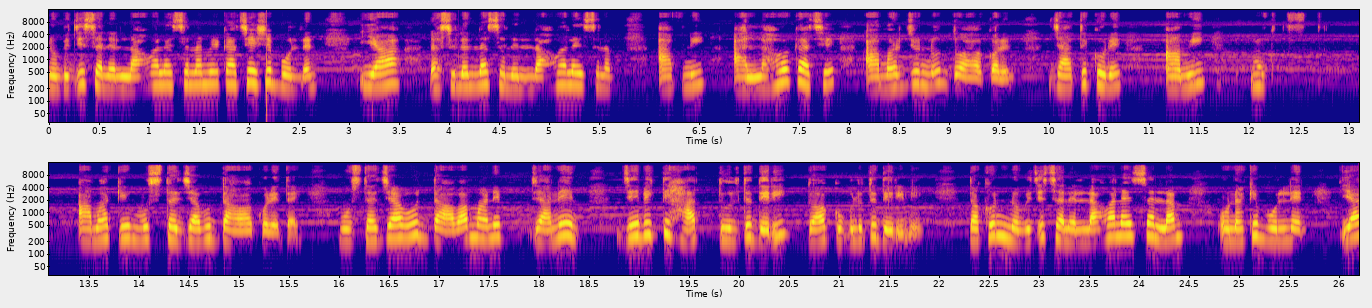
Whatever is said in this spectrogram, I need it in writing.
নবীজি সাল্লাহ আলাইসাল্লামের কাছে এসে বললেন, ইয়া রাসুলাল্লাহ সাল্লাহ আলাইসাল্লাম আপনি আল্লাহর কাছে আমার জন্য দোয়া করেন। যাতে করে আমি আমাকে মুস্তাজাবুর দাওয়া করে দেয়। মুস্তাজাবুর দাওয়া মানে জানেন, যে ব্যক্তি হাত তুলতে দেরি, দোয়া কবুলতে দেরি নেই। তখন নবীজি সাল্লাহ আলাইসাল্লাম ওনাকে বললেন, ইয়া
